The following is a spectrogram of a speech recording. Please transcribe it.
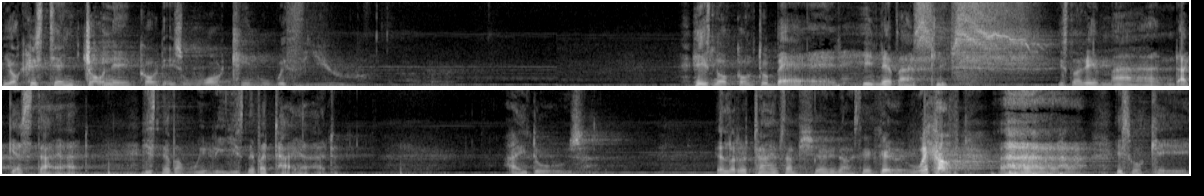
Your Christian journey, God is working with you. He's not gone to bed. He never sleeps. He's not a man that gets tired. He's never weary. He's never tired. I doze. A lot of times I'm sharing, I say, okay, wake up. Ah, it's okay.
